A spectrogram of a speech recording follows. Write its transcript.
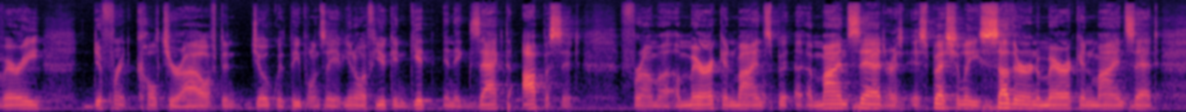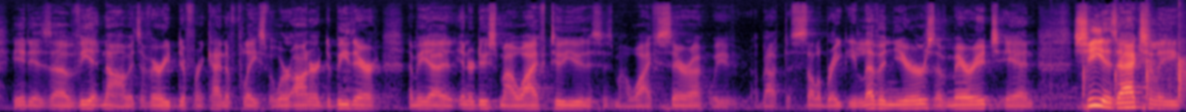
very different culture. I often joke with people and say, you know, if you can get an exact opposite from uh, American mind, uh, mindset, or especially Southern American mindset. It is uh, Vietnam. It's a very different kind of place, but we're honored to be there. Let me uh, introduce my wife to you. This is my wife, Sarah. We're about to celebrate 11 years of marriage, and she is actually,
